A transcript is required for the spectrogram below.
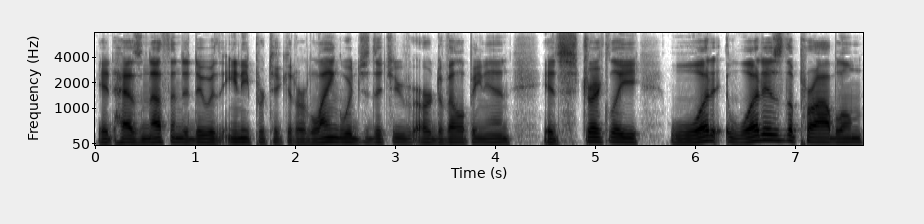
It has nothing to do with any particular language that you are developing in. It's strictly what what is the problem?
